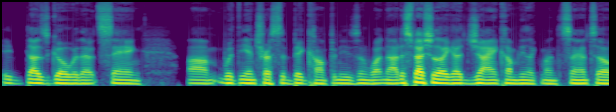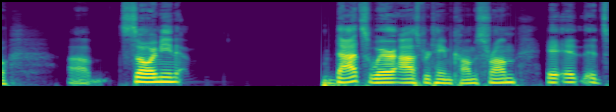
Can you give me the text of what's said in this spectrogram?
it does go without saying um, with the interests of big companies and whatnot, especially like a giant company like Monsanto. Um, so, I mean, that's where aspartame comes from. It, it, its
